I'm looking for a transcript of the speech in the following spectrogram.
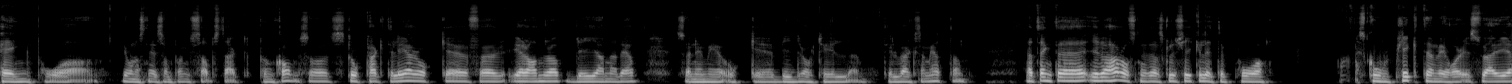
peng på jonasnilsson.substack.com. Så stort tack till er och eh, för er andra, bli gärna det, så är ni med och eh, bidrar till, till verksamheten. Jag tänkte i det här avsnittet jag skulle kika lite på skolplikten vi har i Sverige.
